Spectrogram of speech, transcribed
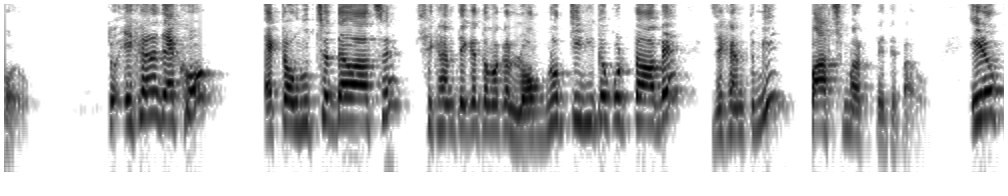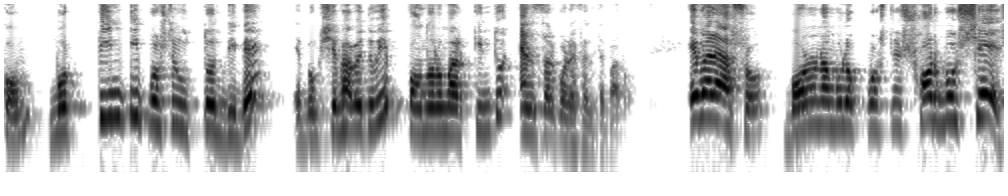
করো। তো এখানে দেখো, একটা অনুচ্ছেদ দেওয়া আছে, সেখান থেকে তোমাকে লগ্নক চিহ্নিত করতে হবে, যেখানে তুমি পাঁচ মার্ক পেতে পারো। এরকম মোট তিনটি প্রশ্নের উত্তর দিবে এবং সেভাবে তুমি পনেরো মার্ক কিন্তু অ্যান্সার করে ফেলতে পারো। এবারে আসো, বর্ণনামূলক প্রশ্নের সর্বশেষ,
